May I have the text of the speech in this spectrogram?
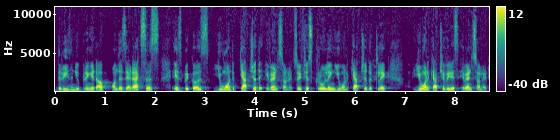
The reason you bring it up on the z-axis is because you want to capture the events on it. So if you're scrolling, you want to capture the click, you want to capture various events on it.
